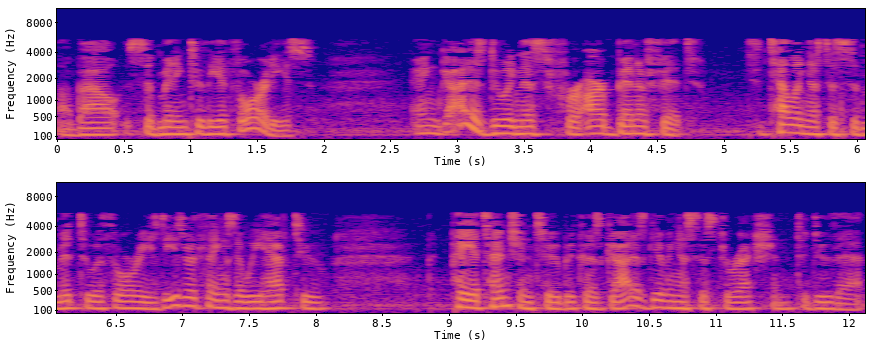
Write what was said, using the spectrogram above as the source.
about submitting to the authorities. And God is doing this for our benefit, telling us to submit to authorities. These are things that we have to pay attention to because God is giving us this direction to do that.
